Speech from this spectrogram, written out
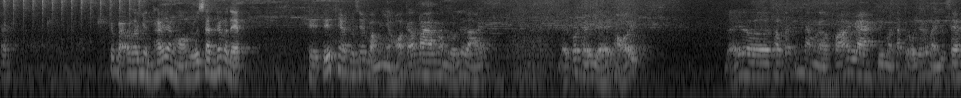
đây các bạn có thể nhìn thấy là ngọn lửa xanh rất là đẹp. Thì tiếp theo tôi sẽ bận nhỏ cả ba ngọn lửa lại để có thể dễ thổi, để ờ, thao tác tính năng là khóa ra khi mà tắt lửa cho các bạn được xem.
